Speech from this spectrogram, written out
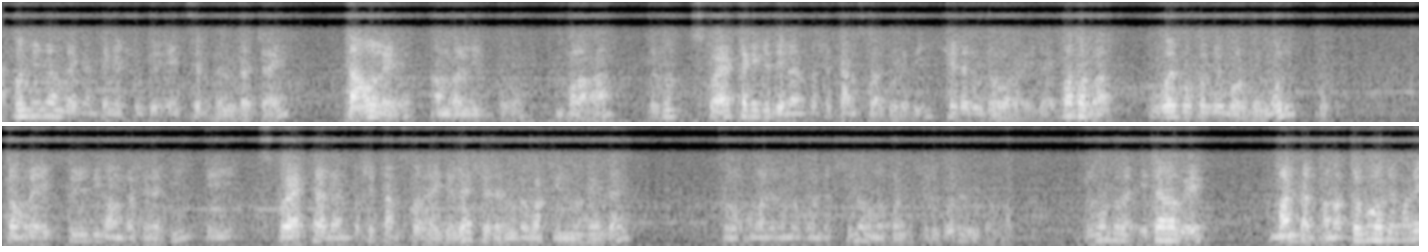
এখন যদি আমরা এখান থেকে শুধু এক্সের ভ্যালুটা চাই তাহলে আমরা লিখব বা দেখুন স্কোয়ারটাকে যদি ডান পাশে ট্রান্সফার করে দিই সেটা রুট ওভার হয়ে যায়। অথবা উভয় পক্ষকে বর্গমূল তো আমরা এক্সকে যদি বাম পাশে রাখি, এই স্কোয়ারটা ডান পাশে ট্রান্সফার হয়ে গেলে সেটা রুট ওভার চিহ্ন হয়ে যায়। তো আমাদের উনপঞ্চাশ ছিল উনপঞ্চাশের উপরে রুট ওভার তো বন্ধুরা, এটা হবে মানটা ধনাত্মকও হতে পারে,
